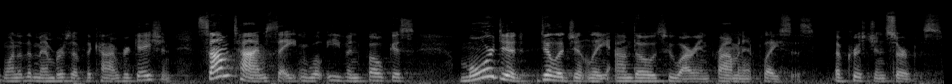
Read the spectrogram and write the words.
one of the members of the congregation. Sometimes Satan will even focus more did diligently on those who are in prominent places of Christian service.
